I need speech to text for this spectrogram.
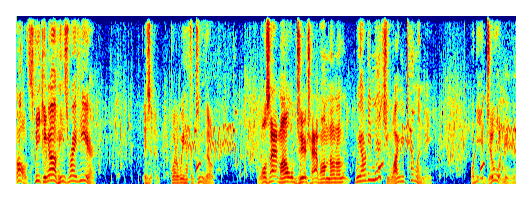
Oh, speaking of, he's right here. Is what do we have to do though? What's that, my old dear chap? I'm no, no. We already met you. Why are you telling me? What are you doing here?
